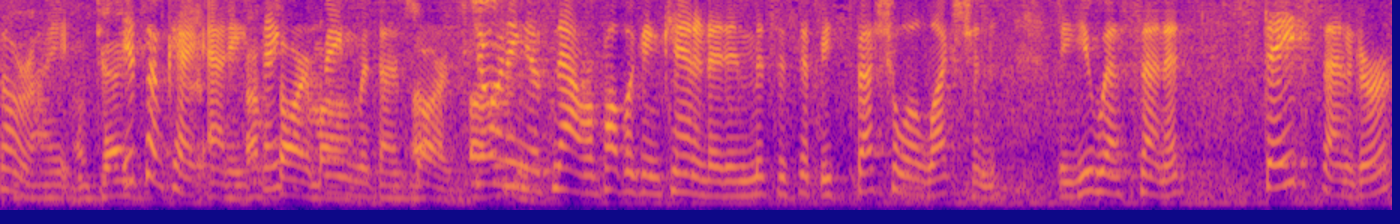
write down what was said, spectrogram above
It's all right. Okay. It's okay, Eddie. I'm Thank sorry, you for being Mom. with us. Sorry. Joining us now, Republican candidate in Mississippi special election, the U.S. Senate, State Senator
